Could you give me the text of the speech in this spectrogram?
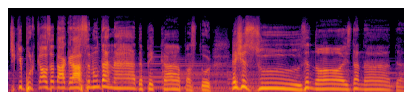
de que por causa da graça não dá nada pecar, pastor. É Jesus, é nós, dá nada.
